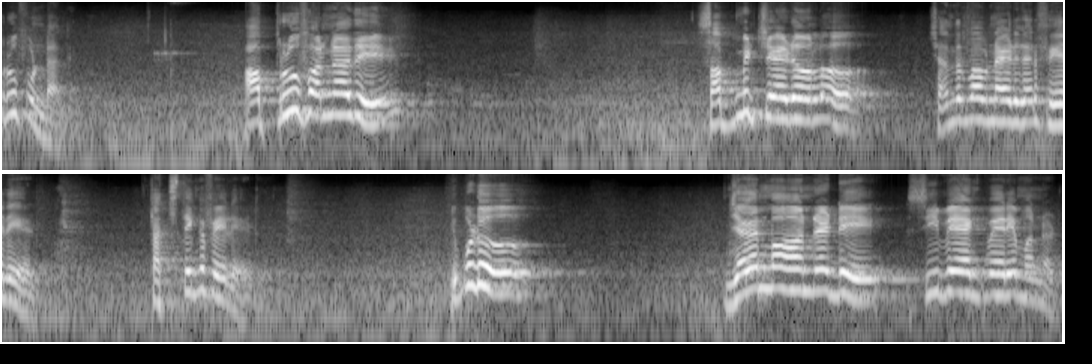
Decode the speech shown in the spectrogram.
ప్రూఫ్ ఉండాలి. ఆ ప్రూఫ్ అన్నది సబ్మిట్ చేయడంలో చంద్రబాబు నాయుడు గారు ఫెయిల్ అయ్యాడు. ఖచ్చితంగా ఫెయిల్ అయ్యాడు. ఇప్పుడు జగన్మోహన్ రెడ్డి సిబిఐ ఎంక్వైరీ అన్నాడు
